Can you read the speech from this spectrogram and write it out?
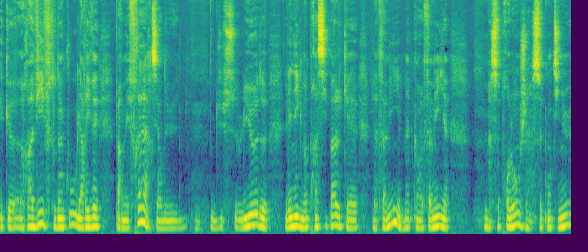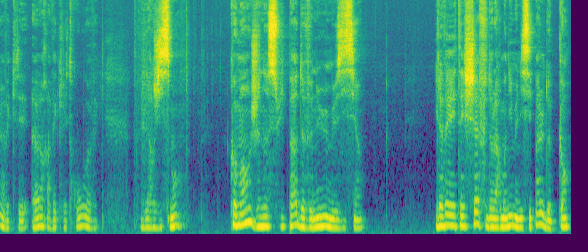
et que ravive tout d'un coup l'arrivée par mes frères, c'est-à-dire du, lieu de l'énigme principale qu'est la famille, même quand la famille bah, se prolonge, se continue avec les heures, avec les trous, avec l'élargissement. Comment je ne suis pas devenu musicien? Il avait été chef de l'harmonie municipale de Caen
